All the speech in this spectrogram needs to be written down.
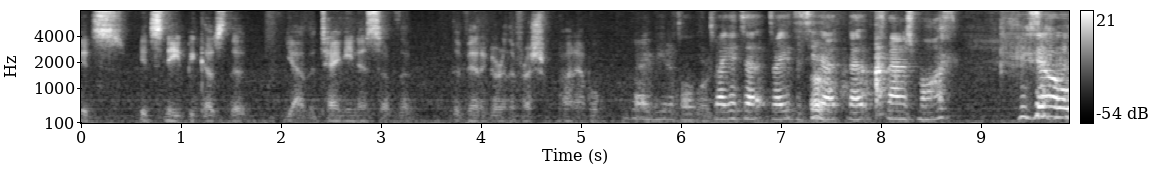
it's it's neat because the yeah the tanginess of the the vinegar and the fresh pineapple. Very beautiful. Do I get to do I get to see Oh. that, that Spanish moss? So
